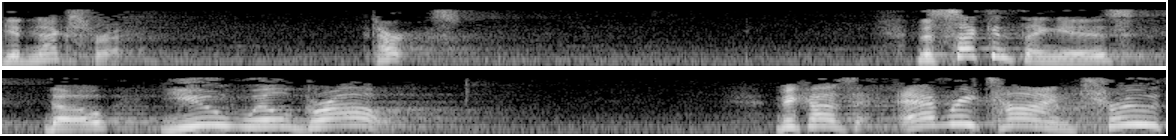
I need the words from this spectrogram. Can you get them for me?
get an x ray, it hurts. The second thing is, though, you will grow. Because every time truth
